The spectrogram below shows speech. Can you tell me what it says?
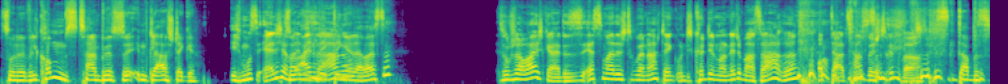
so eine Willkommenszahnbürste im Glas stecke. Ich muss So ehrlicherweise Einwegdinger sagen, da, weißt du? so schlau war ich gar nicht. Das ist das erste Mal, dass ich drüber nachdenke und ich könnte dir noch nicht mal sagen, ob da Zahnbürste drin war. Du bist ein Dabbes.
